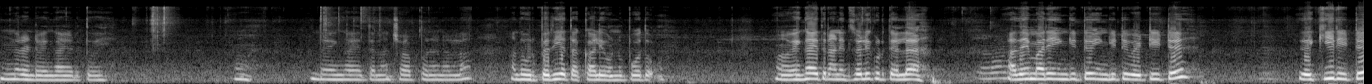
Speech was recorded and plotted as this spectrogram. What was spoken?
இன்னும் ரெண்டு வெங்காயம் எடுத்து வை. ம். இந்த வெங்காயத்தை நான் சாப் பண்ண நல்லா அந்த ஒரு பெரிய தக்காளி ஒன்று போதும். வெங்காயத்தை நான் இது சொல்லி கொடுத்தேன்ல அதே மாதிரி இங்கிட்டு இங்கிட்டு வெட்டிட்டு இதை கீறிட்டு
